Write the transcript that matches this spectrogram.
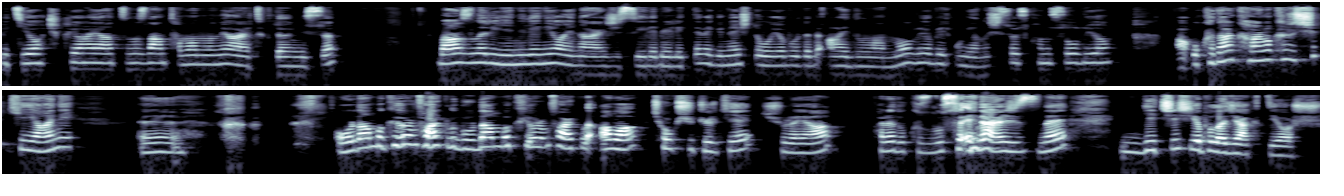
bitiyor, çıkıyor hayatınızdan, tamamlanıyor artık döngüsü. Bazıları yenileniyor enerjisiyle birlikte ve güneş doğuyor. Burada bir aydınlanma oluyor, bir uyanış söz konusu oluyor o kadar karma karışık ki yani e, oradan bakıyorum farklı, buradan bakıyorum farklı ama çok şükür ki şuraya para dokuzlusu enerjisine geçiş yapılacak diyor.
